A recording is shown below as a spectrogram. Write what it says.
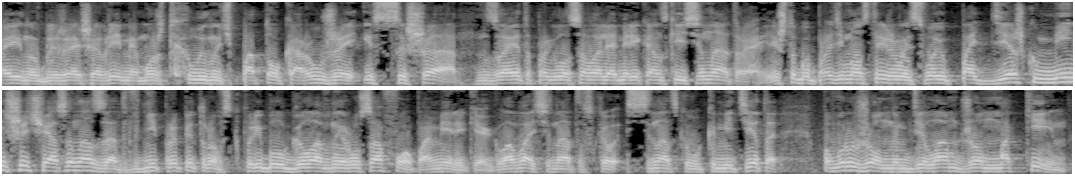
Украину в ближайшее время может хлынуть поток оружия из США. За это проголосовали американские сенаторы. И чтобы продемонстрировать свою поддержку, меньше часа назад в Днепропетровск прибыл главный русофоб Америки, глава сенатовского, Сенатского комитета по вооруженным делам Джон Маккейн.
